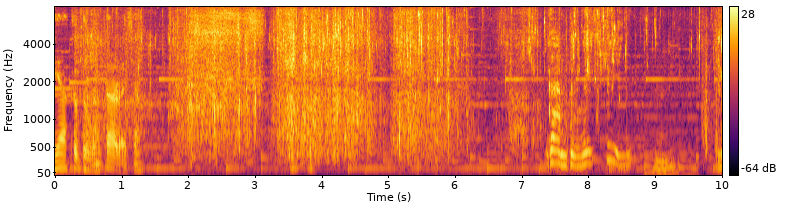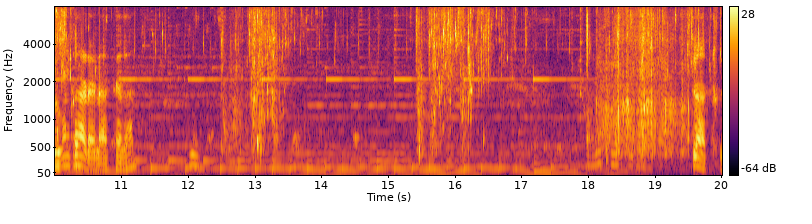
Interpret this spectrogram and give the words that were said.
या आता धुवून काढायच्या घाम धुवायची हं. काढायला त्याला चाट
